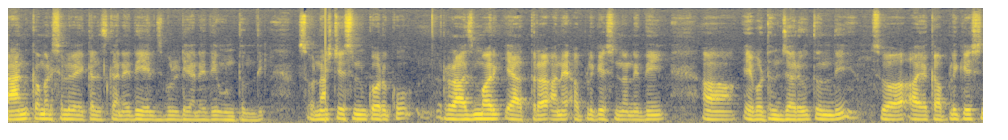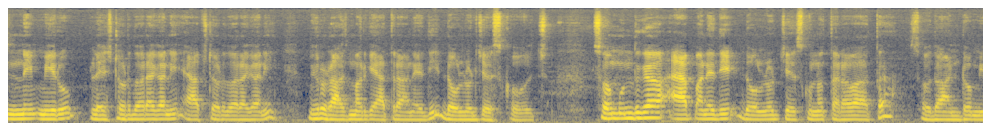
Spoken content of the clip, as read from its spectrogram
నాన్ కమర్షియల్ వెహికల్స్కి అనేది ఎలిజిబిలిటీ అనేది ఉంటుంది. సో రిజిస్ట్రేషన్ స్టేషన్ కొరకు రాజ్మార్గ్ యాత్ర అనే అప్లికేషన్ అనేది ఇవ్వటం జరుగుతుంది. సో ఆ యొక్క అప్లికేషన్ని మీరు ప్లే స్టోర్ ద్వారా కానీ యాప్ స్టోర్ ద్వారా కానీ మీరు రాజ్మార్గ్ యాత్ర అనేది డౌన్లోడ్ చేసుకోవచ్చు. సో ముందుగా యాప్ అనేది డౌన్లోడ్ చేసుకున్న తర్వాత సో దాంట్లో మీ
